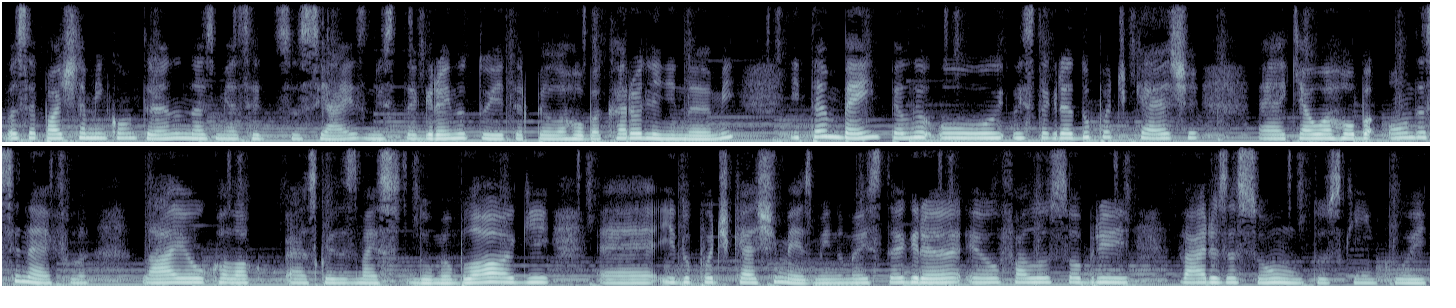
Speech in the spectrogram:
Você pode estar me encontrando nas minhas redes sociais, no Instagram e no Twitter pelo arroba carolinenami e também pelo o, o Instagram do podcast, é, que é o arroba Onda Cinéfila. Lá eu coloco as coisas mais do meu blog é, e do podcast mesmo. E no meu Instagram eu falo sobre vários assuntos, que inclui,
